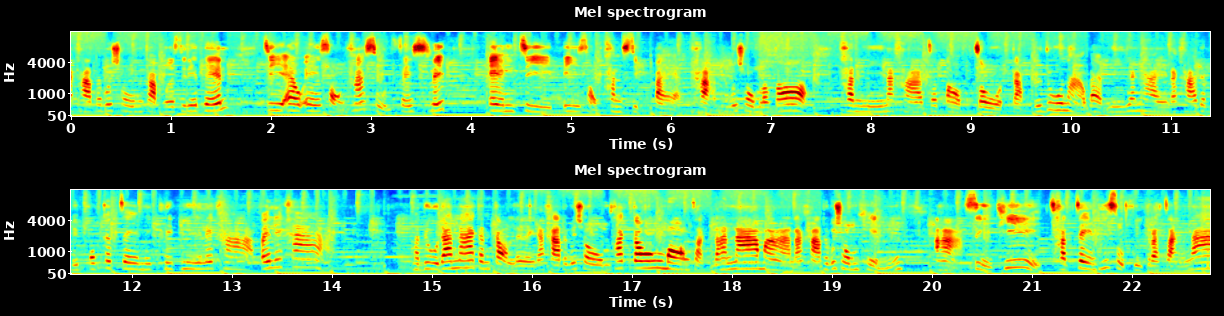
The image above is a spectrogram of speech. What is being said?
นะคะท่านผู้ชมกับ Mercedes-Benz GLA 250 Facelift MG ปี 2018 ค่ะท่านผู้ชมแล้วก็คันนี้นะคะจะตอบโจทย์กับฤดูหนาวแบบนี้ยังไงนะคะ เดี๋ยวไปพบกับเจในคลิปนี้เลยค่ะ ไปเลยค่ะ มาดูด้านหน้ากันก่อนเลยนะคะท่านผู้ชม ถ้ากล้องมองจากด้านหน้ามานะคะท่านผู้ชมเห็น อ่าสิ่งที่ชัดเจนที่สุดคือกระจังหน้า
